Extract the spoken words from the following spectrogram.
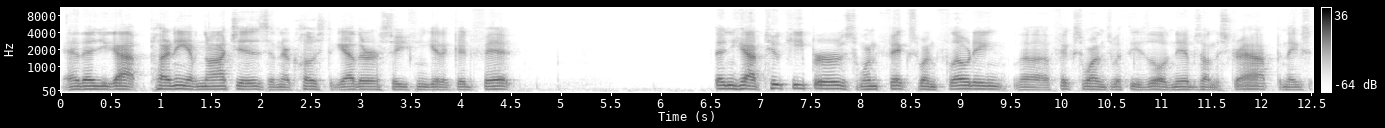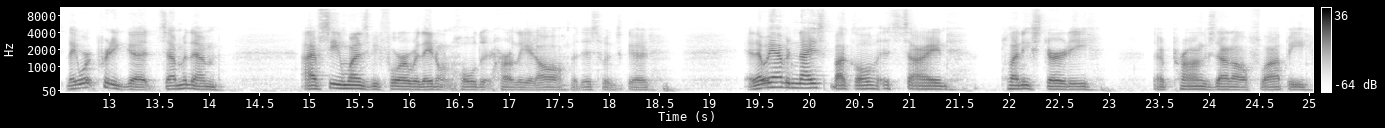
And then you got plenty of notches and they're close together so you can get a good fit. Then you have two keepers, one fixed, one floating. The fixed ones with these little nibs on the strap and they, they work pretty good. Some of them, I've seen ones before where they don't hold it hardly at all, but this one's good. And then we have a nice buckle. It's signed, plenty sturdy. The prong's not all floppy.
